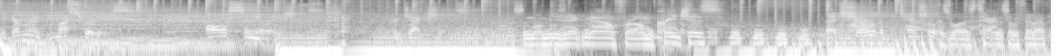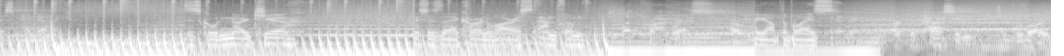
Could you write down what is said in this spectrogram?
The government must release all simulations, projections Some more music now from Creatures, that show the potential as well as Terrence and Phillip. of this pandemic. This is called No Cure. This is their coronavirus anthem. What progress are we Big up the boys. our capacity to provide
